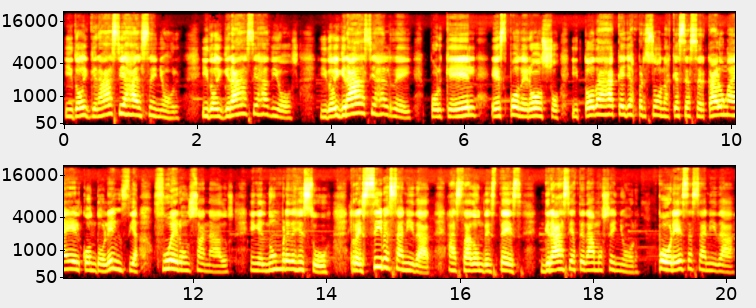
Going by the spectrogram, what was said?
y doy gracias al Señor y doy gracias a Dios y doy gracias al Rey porque Él es poderoso y todas aquellas personas que se acercaron a Él con dolencia fueron sanados. En el nombre de Jesús, recibe sanidad hasta donde estés. Gracias te damos, Señor por esa sanidad.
